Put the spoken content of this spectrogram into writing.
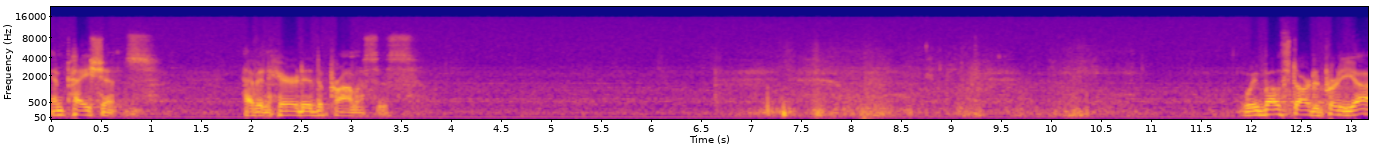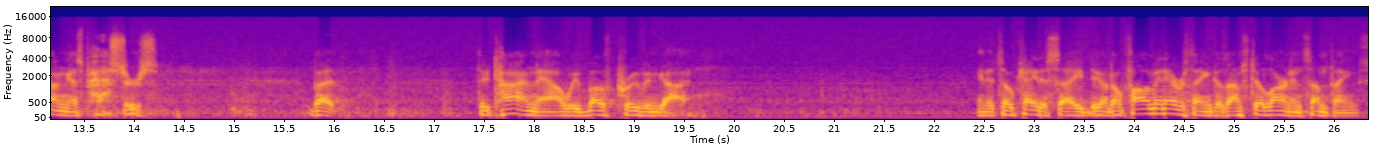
and patience have inherited the promises. We both started pretty young as pastors, but through time now, we've both proven God. And it's okay to say, you know, don't follow me in everything because I'm still learning some things.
